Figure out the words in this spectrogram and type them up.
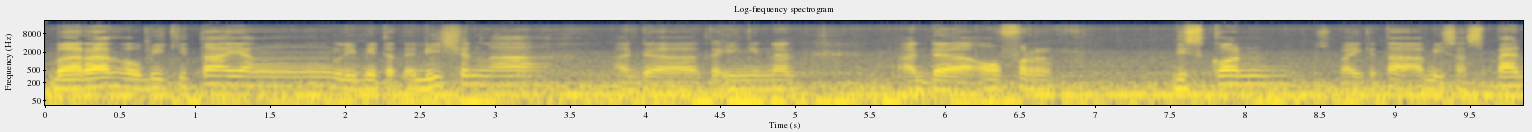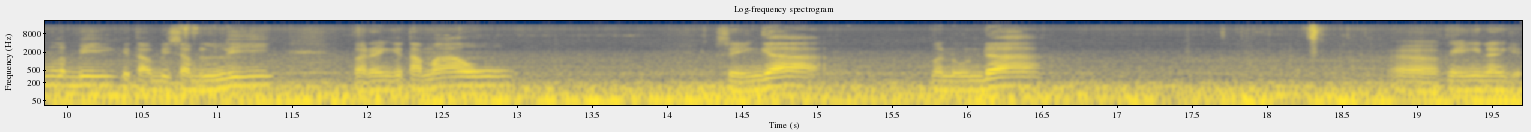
barang hobi kita yang limited edition lah ada keinginan ada offer diskon supaya kita bisa spend lebih kita bisa beli barang yang kita mau. Sehingga menunda uh, keinginan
